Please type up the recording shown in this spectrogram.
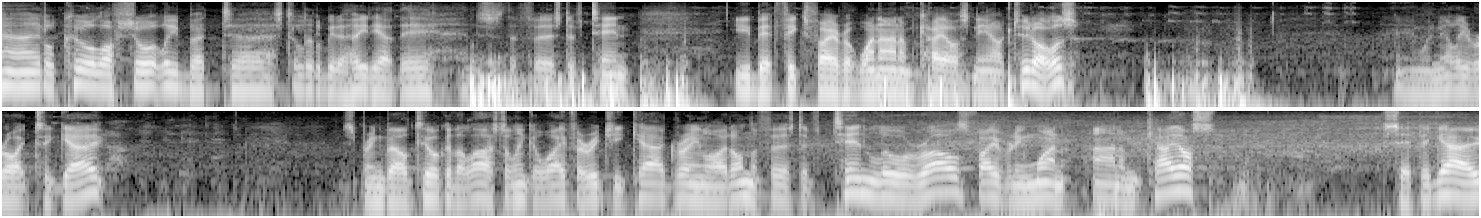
Uh, it'll cool off shortly, but uh, still a little bit of heat out there. This is the first of 10. UBET fixed favourite one Arnhem Chaos now, $2. And we're nearly right to go. Springvale Tilka, the last to link away for Richie Carr. Green light on the first of 10. Lure rolls, favouring one Arnhem Chaos. Set to go.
